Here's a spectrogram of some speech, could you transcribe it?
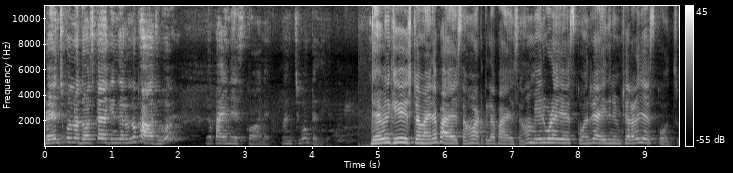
వేయించుకున్న దోసకాయ గింజలను కాజు. ఇక పైన వేసుకోవాలి. మంచిగా ఉంటుంది దేవునికి ఇష్టమైన పాయసం అటుకుల పాయసం. మీరు కూడా చేసుకొని ఐదు నిమిషాలలో చేసుకోవచ్చు.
